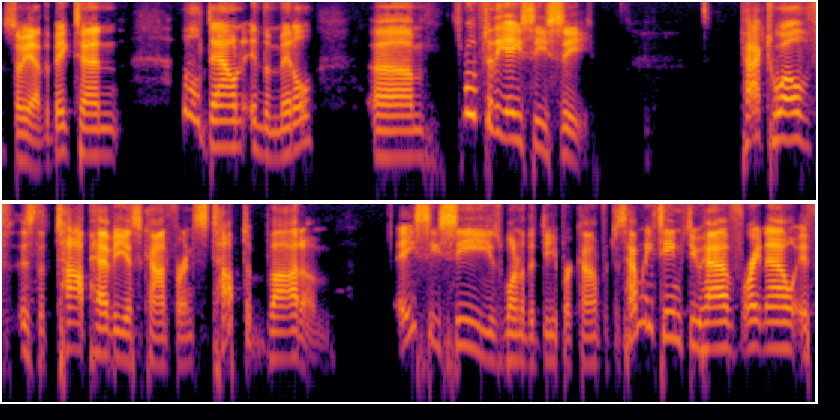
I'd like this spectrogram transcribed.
so yeah. The Big Ten, a little down in the middle. Um, let's move to the ACC. Pac-12 is the top heaviest conference, top to bottom. ACC is one of the deeper conferences. How many teams do you have right now? If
